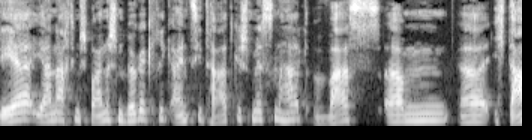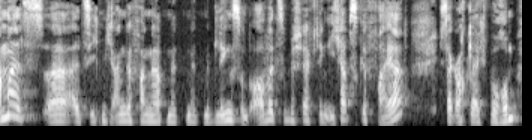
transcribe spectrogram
der ja nach dem spanischen Bürgerkrieg ein Zitat geschmissen hat, was ähm, äh, ich damals, äh, als ich mich angefangen habe mit mit mit Links und Orwell zu beschäftigen, ich habe es gefeiert. Ich sage auch gleich warum. Und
